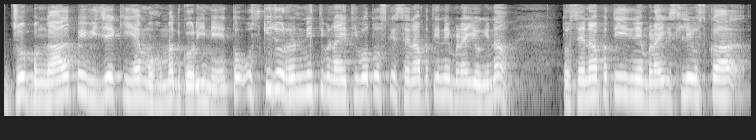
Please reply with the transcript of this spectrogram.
जो बंगाल पे विजय की है मोहम्मद गौरी ने तो उसकी जो रणनीति बनाई थी वो तो उसके सेनापति ने बनाई होगी ना? तो सेनापति ने बनाई, इसलिए उसका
